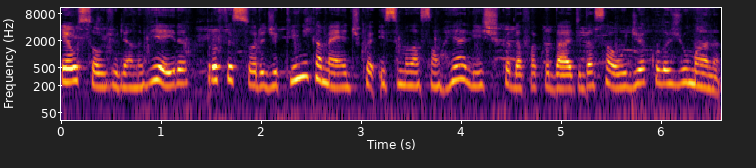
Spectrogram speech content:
Eu sou Juliana Vieira, professora de Clínica Médica e Simulação Realística da Faculdade da Saúde e Ecologia Humana,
